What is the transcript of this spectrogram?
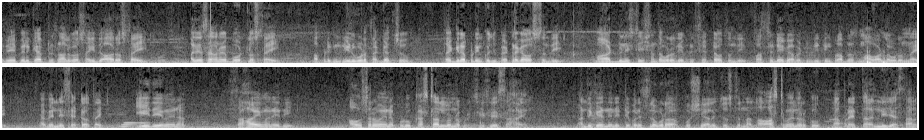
రేపు హెలికాప్టర్స్ నాలుగు వస్తాయి ఐదు ఆరు వస్తాయి. అదే సమయంలో బోట్లు వస్తాయి. అప్పటికి నీళ్ళు కూడా తగ్గచ్చు. తగ్గినప్పుడు ఇంకొంచెం బెటర్గా వస్తుంది. మా అడ్మినిస్ట్రేషన్ అంతా కూడా రేపు సెట్ అవుతుంది. ఫస్ట్ డే కాబట్టి బ్రీతింగ్ ప్రాబ్లమ్స్ మా వాళ్ళలో కూడా ఉన్నాయి. అవన్నీ సెట్ అవుతాయి. ఏది ఏమైనా సహాయం అనేది అవసరమైనప్పుడు కష్టాల్లో ఉన్నప్పుడు చేసే సహాయం. అందుకే నేను ఎట్టి పరిస్థితుల్లో కూడా పుష్ చేయాలని చూస్తున్నా. లాస్ట్ మైల్ వరకు నా ప్రయత్నాలు అన్నీ చేస్తాను.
